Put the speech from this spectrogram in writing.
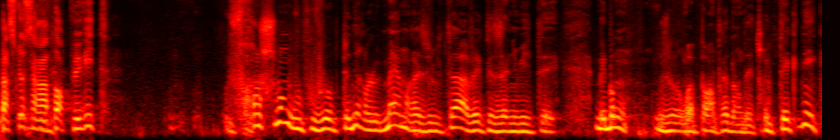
Parce que ça rapporte plus vite. Franchement, vous pouvez obtenir le même résultat avec les annuités. Mais bon, on ne va pas entrer dans des trucs techniques.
